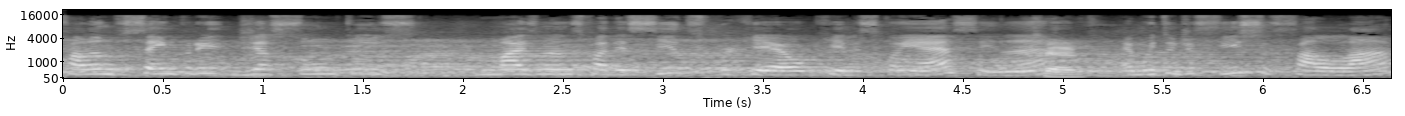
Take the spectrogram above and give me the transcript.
falando sempre de assuntos mais ou menos parecidos, porque é o que eles conhecem, né? Certo. É muito difícil falar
